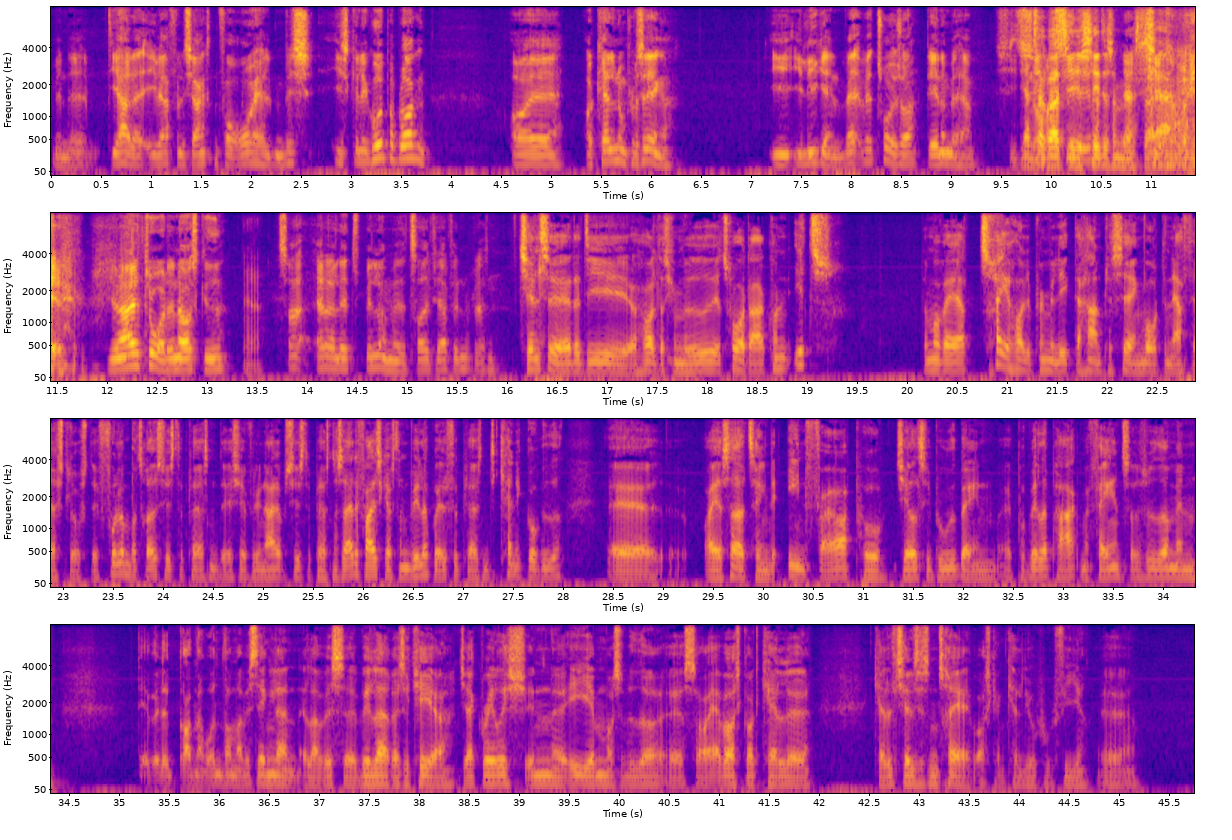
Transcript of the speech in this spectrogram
Men uh, de har da i hvert fald chancen for at overhælde dem, hvis I skal lægge hovedet på blokken, og, uh, og kalde nogle placeringer i, i ligaen. Hvad, hvad tror I så, det ender med her? City Jeg tør godt et. sige City City som Ja, mester. Ja. et. United 2, den er også givet. Ja. Så er der lidt spillere med 3., 4., 5. pladsen. Chelsea er et af de hold, der skal møde. Jeg tror, der er kun ét. Der må være tre hold i Premier League, der har en placering, hvor den er fastlåst. Det er Fulham på tredje sidste pladsen, det er Sheffield United på sidste pladsen, og så er det faktisk Aston Villa på 11. pladsen. De kan ikke gå videre. Øh, og jeg sad og tænkte 1,40 på Chelsea på udebane, øh, på Villa Park med fans og så videre, men det vil godt nok undre mig, hvis England, eller hvis øh, Villa risikerer Jack Grealish inden øh, EM og så videre. Øh, så jeg vil også godt kalde, øh, kalde Chelsea som 3, jeg vil også gerne kalde Liverpool 4. Øh,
